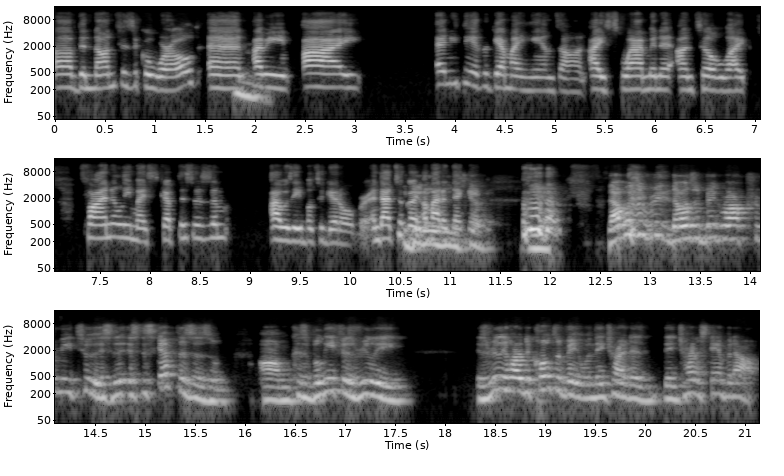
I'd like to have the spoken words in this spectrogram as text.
of the non-physical world and i Mhm. mean i anything i could get my hands on i swam in it until like finally my skepticism i was able to get over and that took To about a decade yeah that was a big that was a big rock for me too it's the, it's the skepticism um because belief is really is really hard to cultivate when they try to they try to stamp it out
